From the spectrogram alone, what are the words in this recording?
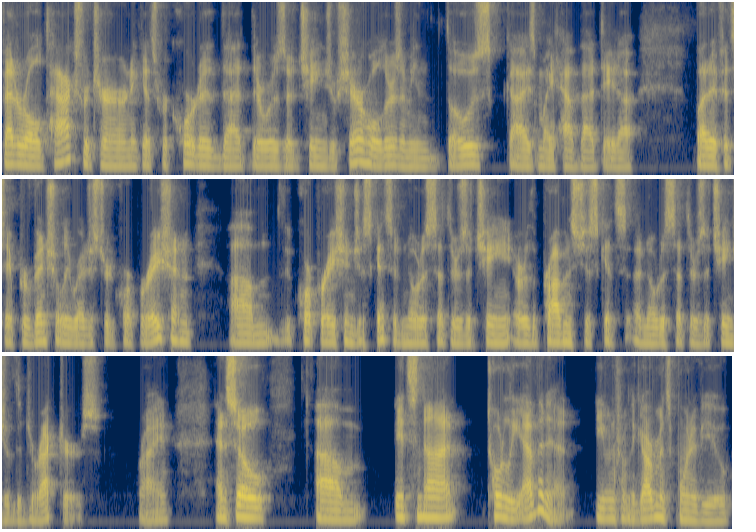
federal tax return, it gets recorded that there was a change of shareholders. I mean, those guys might have that data. But if it's a provincially registered corporation, um, the corporation just gets a notice that there's a change, or the province just gets a notice that there's a change of the directors, right? And so um, it's not totally evident, even from the government's point of view,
